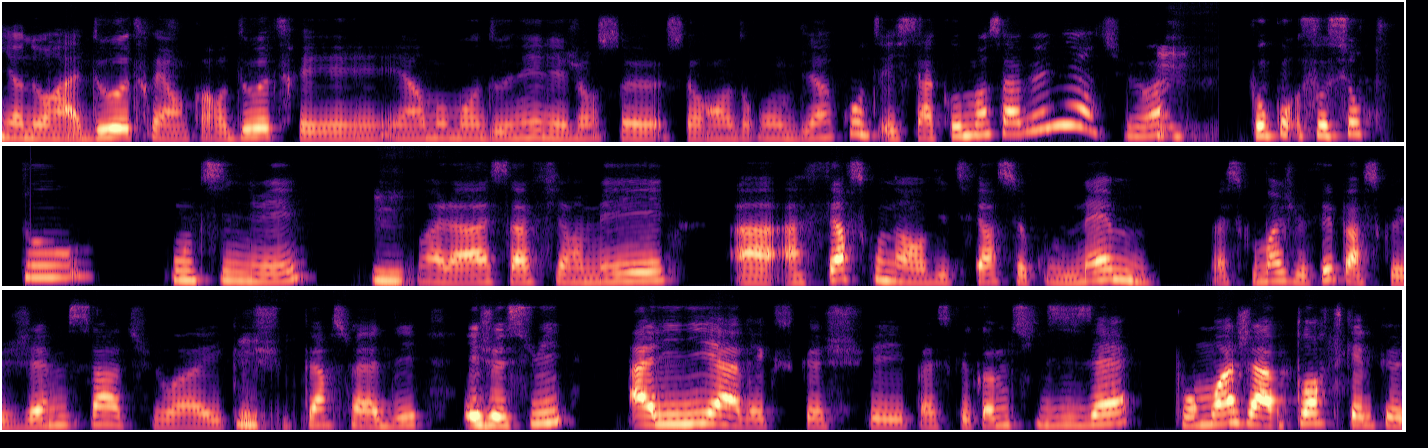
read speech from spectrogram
il y en aura d'autres et encore d'autres, et, et à un moment donné, les gens se, se rendront bien compte. Et ça commence à venir, tu vois. Mm. Faut, qu'on- faut surtout continuer, Mm. voilà, à s'affirmer, à, à faire ce qu'on a envie de faire, ce qu'on aime. Parce que moi, je le fais parce que j'aime ça, tu vois, et que Mm. je suis persuadée. Et je suis alignée avec ce que je fais. Parce que, comme tu disais, pour moi, j'apporte quelque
